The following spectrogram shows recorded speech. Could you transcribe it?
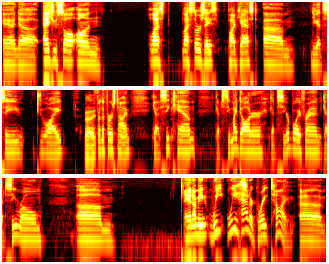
And uh, as you saw on last last Thursday's podcast, um, you got to see Dwight Right. for the first time. You Got to see Kim. Got to see my daughter. Got to see her boyfriend. Got to see Rome. Um, and I mean, we we had a great time. Um,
